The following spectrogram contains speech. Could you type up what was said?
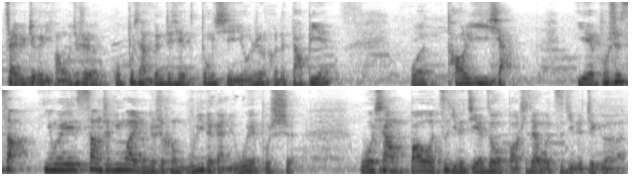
在于这个地方，我就是我不想跟这些东西有任何的搭边，我逃离一下，也不是丧，因为丧是另外一种就是很无力的感觉，我也不是，我想把我自己的节奏保持在我自己的这个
